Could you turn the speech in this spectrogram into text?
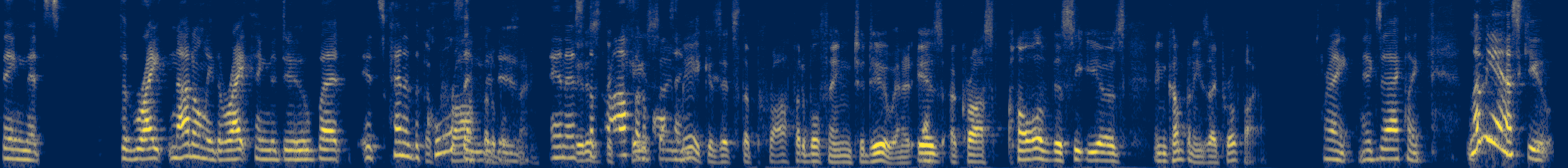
thing that's the right not only the right thing to do but it's kind of the, the cool thing to do thing. and it's it the profitable the case thing. i make is it's the profitable thing to do and it yeah. is across all of the ceos and companies i profile right exactly let me ask you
